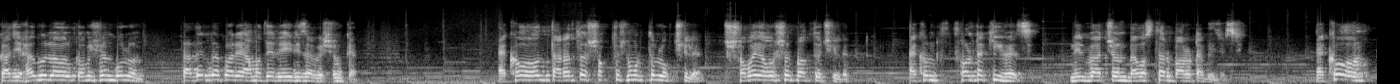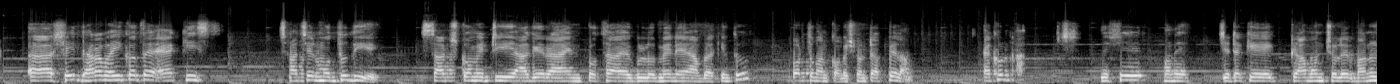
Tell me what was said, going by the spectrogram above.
কাজী হাবিবুল কমিশন বলুন তাদের ব্যাপারে আমাদের এই রিজার্ভেশন কেন? এখন তারা তো শক্ত সমর্থ লোক ছিলেন সবাই অবসরপ্রাপ্ত ছিলেন। এখন ফলটা কি হয়েছে? নির্বাচন ব্যবস্থার বারোটা বেজেছে। এখন আহ, সেই ধারাবাহিকতা একই ছাঁচের মধ্য দিয়ে সার্চ কমিটি আগের আইন প্রথা এগুলো মেনে আমরা কিন্তু বর্তমান কমিশনটা পেলাম। এখন দেশে মানে যেটাকে গ্রাম অঞ্চলের মানুষ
